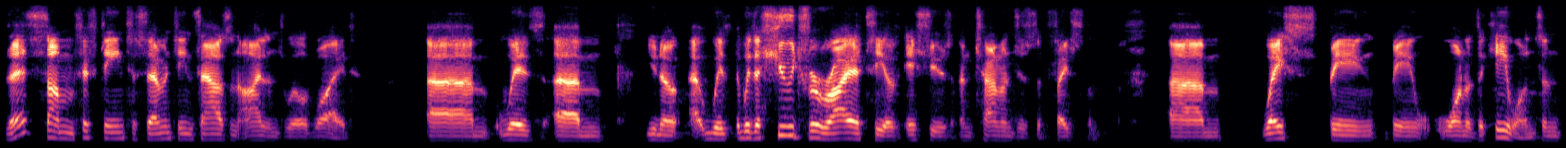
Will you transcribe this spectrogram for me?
there's some 15 to 17,000 islands worldwide, um, with um, you know uh, with with a huge variety of issues and challenges that face them. Um, waste being being one of the key ones, and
